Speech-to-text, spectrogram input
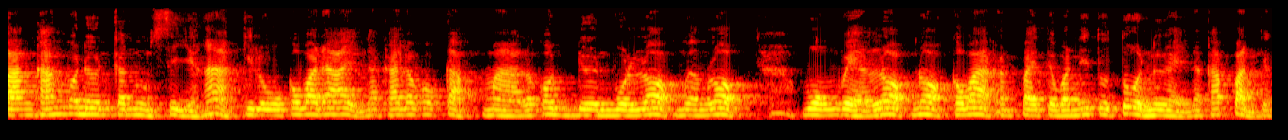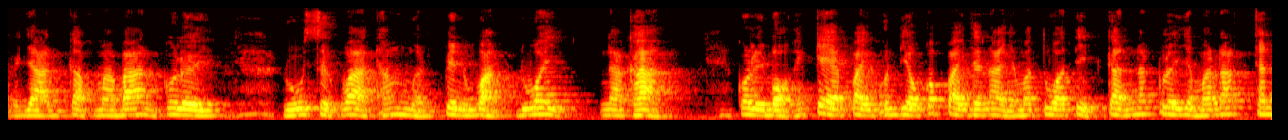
บางครั้งก็เดินกันหนุนสี่ห้ากิโลก็ว่าได้นะคะ แล้วก็กลับมาแล้วก็เดินวนรอบเมืองรอบ วงแหวนรอบนอกก็ว่ากันไปแต่วันนี้ตัวโต้เหนื่อยนะครับ ปั่นจักรยานกลับมาบ้านก็เลย รู้สึกว่าทั้งเหมือนเป็นหวัดด้วยนะคะก็เลยบอกให้แกไปคนเดียวก็ไปเถอะนะอย่ามาตัวติดกันนักเลยอย่ามารักฉัน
